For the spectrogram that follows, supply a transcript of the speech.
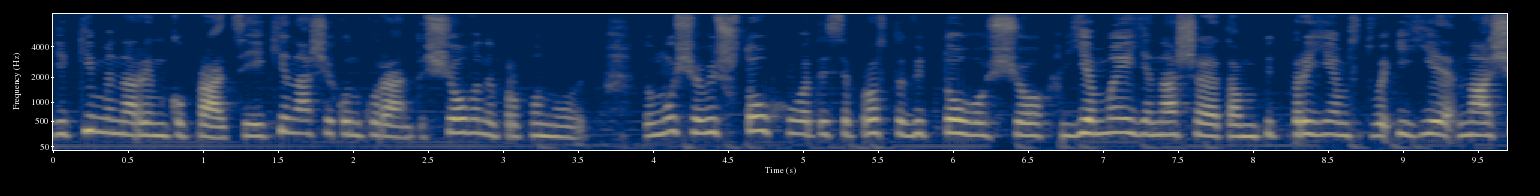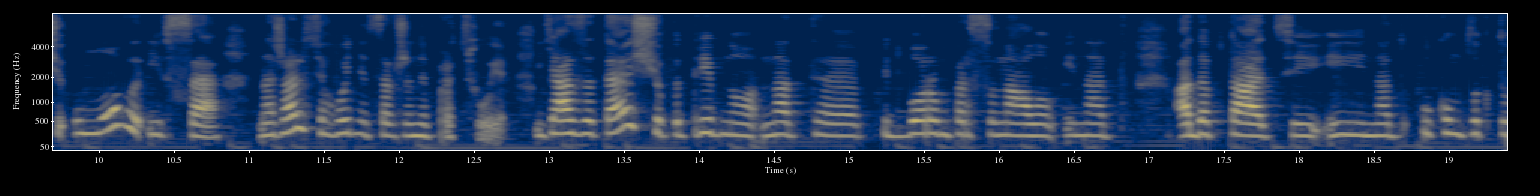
які ми на ринку праці, які наші конкуренти, що вони пропонують. Тому що відштовхуватися просто від того, що є ми, є наше там підприємство і є наші умови, і все на жаль, сьогодні це вже не працює. Я за те, що потрібно над е, підбором персоналу і над адаптацією, і над укомплектуванням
